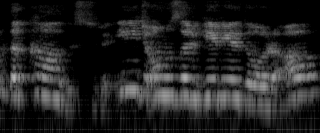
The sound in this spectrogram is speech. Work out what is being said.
Burada kal bir süre. İyice omuzları geriye doğru al.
